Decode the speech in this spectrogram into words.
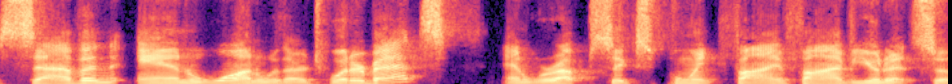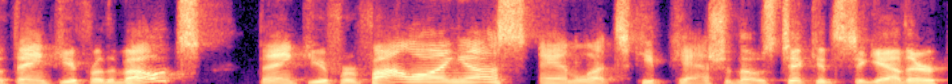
7, and 1 with our Twitter bets, and we're up 6.55 units. So thank you for the votes. Thank you for following us, and let's keep cashing those tickets together.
